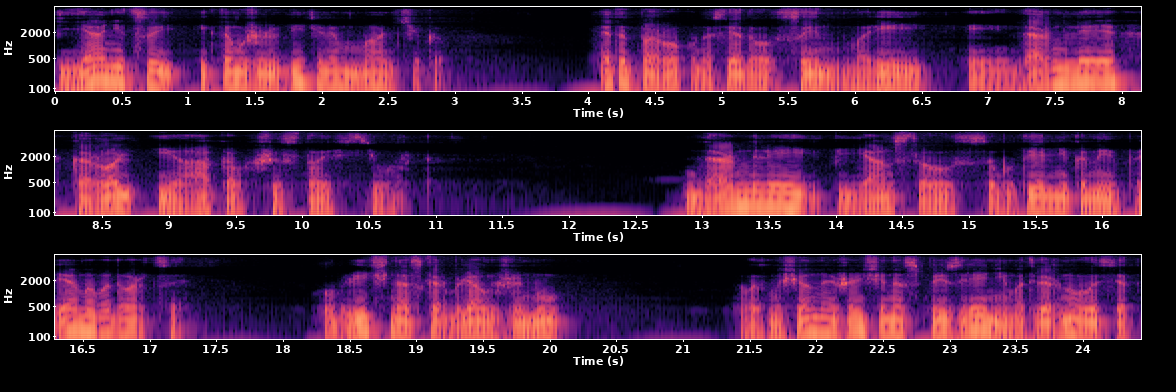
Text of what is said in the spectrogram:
пьяницей и к тому же любителем мальчиков. Этот порок унаследовал сын Марии и Дарнлея, король Иаков VI Стюарт. Дарнлей пьянствовал с собутыльниками прямо во дворце, публично оскорблял жену. Возмущенная женщина с презрением отвернулась от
